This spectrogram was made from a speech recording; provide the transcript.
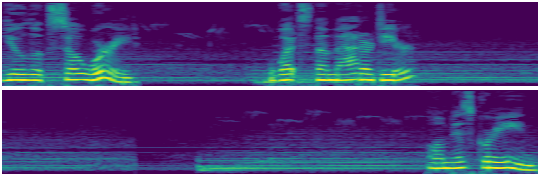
You look so worried. What's the matter, dear? Oh, Miss Green,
